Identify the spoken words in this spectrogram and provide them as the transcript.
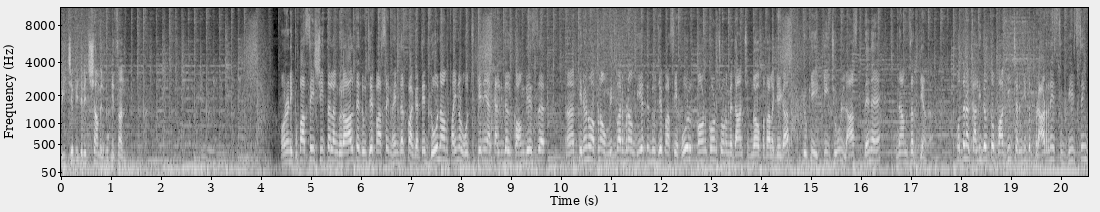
ਬੀਜੇਪੀ ਦੇ ਵਿੱਚ ਸ਼ਾਮਿਲ ਹੋ ਗਏ ਸਨ। ਉਹਨਾਂ ਨੇ ਇੱਕ ਪਾਸੇ ਸ਼ੀਤਲ ਅੰਗੁਰਾਲ ਤੇ ਦੂਜੇ ਪਾਸੇ ਮਹਿੰਦਰ ਭਗਤ ਤੇ ਦੋ ਨਾਮ ਫਾਈਨਲ ਹੋ ਚੁੱਕੇ ਨੇ। ਅਕਾਲੀ ਦਲ ਕਾਂਗਰਸ ਕਿਹਨਾਂ ਨੂੰ ਆਪਣਾ ਉਮੀਦਵਾਰ ਬਣਾਉਂਦੀ ਹੈ ਤੇ ਦੂਜੇ ਪਾਸੇ ਹੋਰ ਕੌਣ-ਕੌਣ ਚੋਣ ਮੈਦਾਨ ਚ ਹੁੰਦਾ ਉਹ ਪਤਾ ਲੱਗੇਗਾ ਕਿਉਂਕਿ 21 ਜੂਨ ਲਾਸਟ ਦਿਨ ਹੈ ਨਾਮਜ਼ਦਗੀਆਂ ਦਾ। ਉਧਰ ਅਕਾਲੀ ਦਲ ਤੋਂ ਬਾਗੀ ਚਰਨਜੀਤ ਬਰਾੜ ਨੇ ਸੁਖਬੀਰ ਸਿੰਘ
